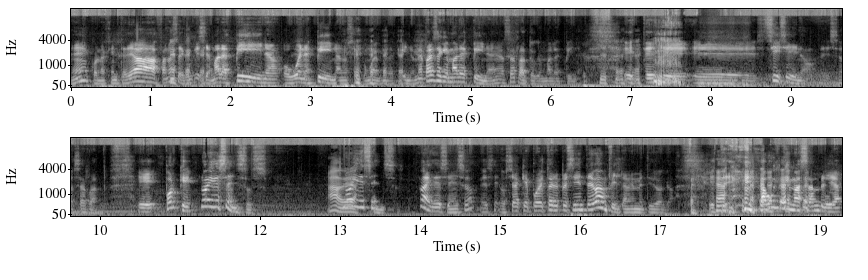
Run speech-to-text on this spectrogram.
¿eh? con la gente de AFA, no sé, ¿qué sea? Mala Espina o Buena Espina, no sé cómo es Mala Espina. Me parece que es Mala Espina, hace rato que es Mala Espina. Este, sí, sí, no, es hace rato. ¿Por qué? No hay descensos. Ah, no hay descensos. No hay descenso, o sea que puede estar el presidente de Banfield también metido acá. Este, en la última asamblea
